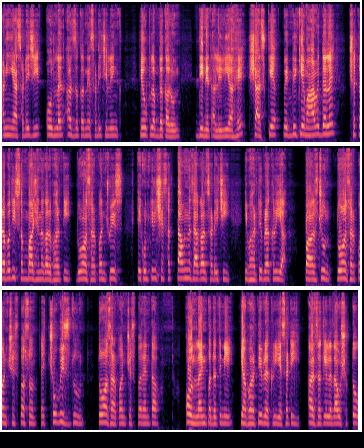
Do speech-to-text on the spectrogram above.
आणि यासाठीची ऑनलाईन अर्ज करण्यासाठीची लिंक हे उपलब्ध करून देण्यात आलेली आहे. शासकीय वैद्यकीय महाविद्यालय छत्रपती संभाजीनगर भरती दोन हजार पंचवीस एकोणतीसशे सत्तावन्न जागांसाठीची ही भरती प्रक्रिया पाच जून दोन हजार पंचवीसपासून ते चोवीस जून दोन हजार पंचवीसपर्यंत ऑनलाईन पद्धतीने या भरती प्रक्रियेसाठी अर्ज केला जाऊ शकतो.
